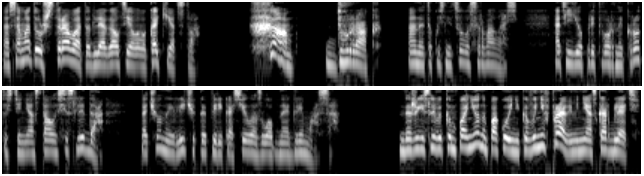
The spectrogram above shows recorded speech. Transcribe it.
а сама ты уж старовата для оголтелого кокетства. Хам! Дурак! Анетта Кузнецова сорвалась. От ее притворной кротости не осталось и следа. Точеное личико перекосила злобная гримаса. «Даже если вы компаньоны покойника, вы не вправе меня оскорблять!»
